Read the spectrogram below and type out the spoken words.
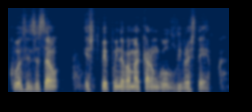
com a sensação, este Pepo ainda vai marcar um gol de livre esta época.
